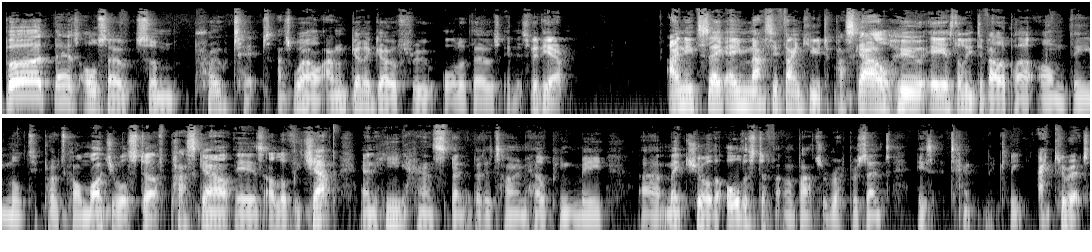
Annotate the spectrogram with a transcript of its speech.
But there's also some pro tips as well, and I'm going to go through all of those in this video. I need to say a massive thank you to Pascal, who is the lead developer on the multi-protocol module stuff. Pascal is a lovely chap, and he has spent a bit of time helping me uh, make sure that all the stuff that I'm about to represent is technically accurate.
